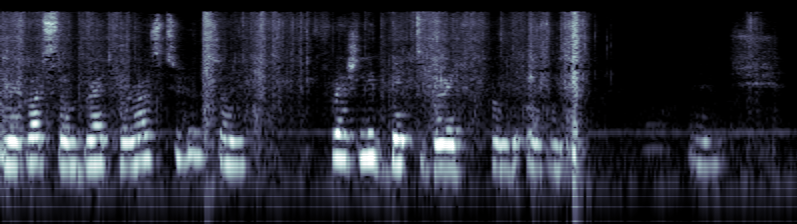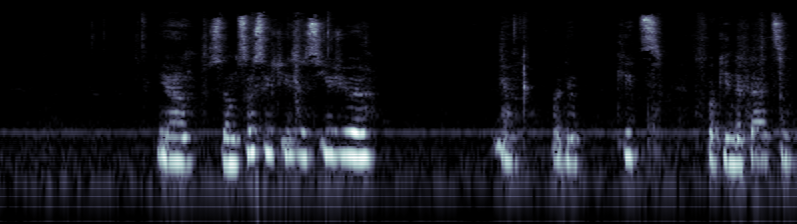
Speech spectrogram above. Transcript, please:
I got some bread for us too some freshly baked bread from the oven. And yeah some sausages as usual. Yeah for the kids for kindergarten.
